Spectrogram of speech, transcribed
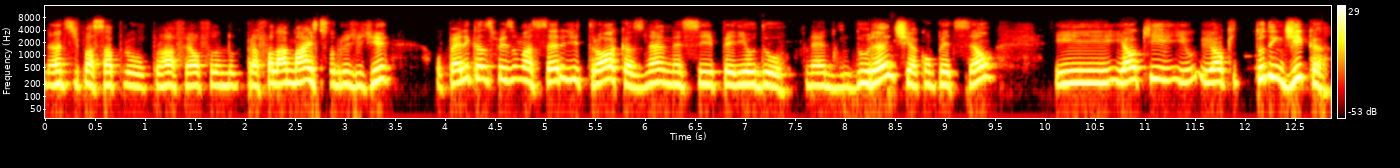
antes de passar para o Rafael para falar mais sobre o Didi, o Pelicans fez uma série de trocas né, nesse período, né, durante a competição, e, e, ao que, e, e ao que tudo indica,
